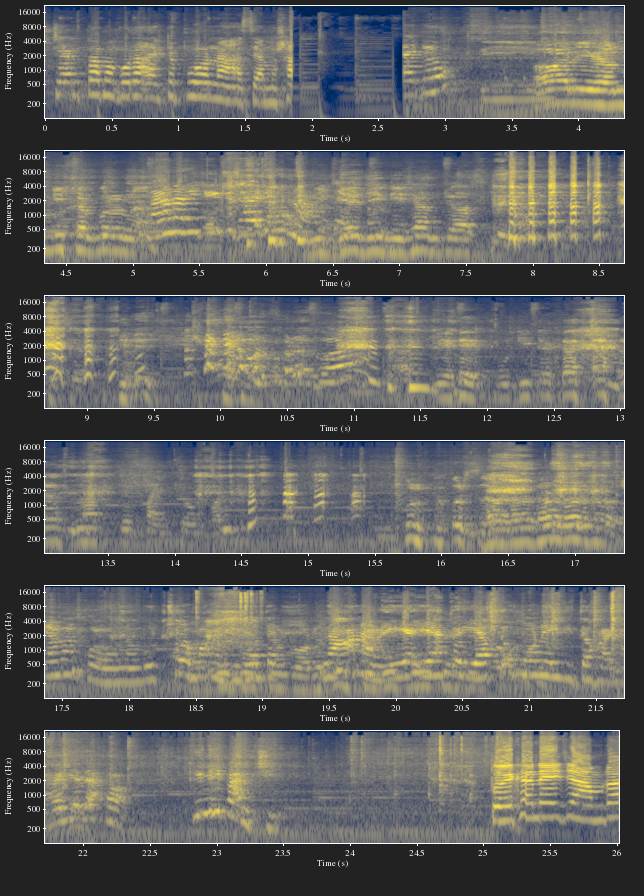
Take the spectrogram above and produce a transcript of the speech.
স্ট্যান্ড তো আমার ঘরে আরেকটা পুরোনো আছে আমার আরে আমি ডিস্টার্ব করো না। না না এটা একটু না। নিজে দি নিশান্ত আজকে। আজকে কোটি টাকা লাগতে পাইছো ফোন করছ। ধরো ধরো ধরো এমন করো না বুঝছ? মানুষ না না না এত এত মনে দিতে হয় না। এই দেখো কিনি পাচ্ছি তো এখানে এই যে আমরা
